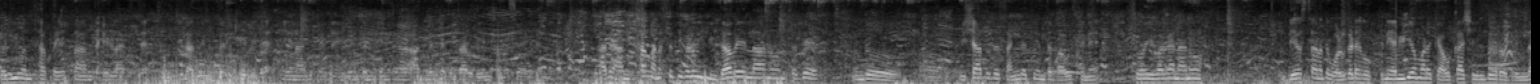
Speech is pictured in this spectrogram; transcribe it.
ಕದಿಯುವಂತಹ ಪ್ರಯತ್ನ ಅಂತ ಹೇಳಲಾಗುತ್ತೆ. ಗೊತ್ತಿಲ್ಲ ಅದು ತನಿಖೆಯಲ್ಲಿದೆ ಏನಾಗುತ್ತೆ ಏನು ತನಿಖೆ ಅಂತ ಆದಮೇಲೆ ಗೊತ್ತಾಗುತ್ತೆ ಏನು ಸಮಸ್ಯೆ ಆಗಿದೆ ಆದರೆ ಅಂಥ ಮನಸ್ಥಿತಿಗಳು ಇಲ್ಲಿ ಇದ್ದಾವೆ ಇಲ್ಲ ಅನ್ನುವಂಥದ್ದೇ ಒಂದು ವಿಷಾದದ ಸಂಗತಿ ಅಂತ ಭಾವಿಸ್ತೇನೆ. ಸೊ ಇವಾಗ ನಾನು ದೇವಸ್ಥಾನದ ಒಳಗಡೆ ಹೋಗ್ತೀನಿ. ವಿಡಿಯೋ ಮಾಡೋಕ್ಕೆ ಅವಕಾಶ ಇಲ್ಲದೆ ಇರೋದ್ರಿಂದ.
